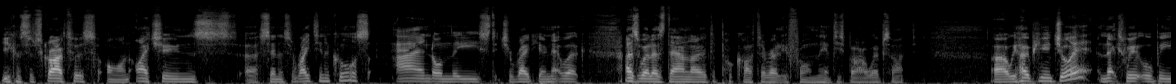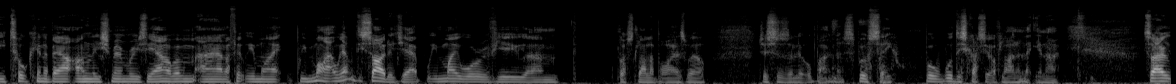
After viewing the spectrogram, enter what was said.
You can subscribe to us on iTunes, uh, send us a rating, of course, and on the Stitcher Radio Network, as well as download the podcast directly from the Empty Spiral website. Uh, we hope you enjoy it. Next week we'll be talking about Unleashed Memories, the album, and I think we might, we might, we haven't decided yet. But we may well review um, Lost Lullaby as well, just as a little bonus. We'll see. We'll, we'll discuss it offline and let you know. So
